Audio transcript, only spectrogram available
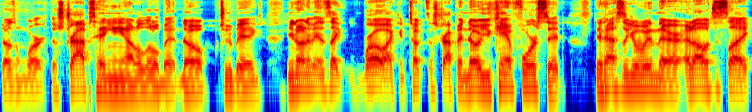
Doesn't work. The strap's hanging out a little bit. Nope, too big. You know what I mean? It's like, bro, I can tuck the strap in. No, you can't force it. It has to go in there. And I was just like,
